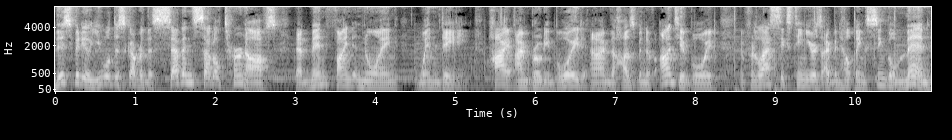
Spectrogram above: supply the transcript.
this video, you will discover the seven subtle turnoffs that men find annoying when dating. Hi, I'm Brody Boyd, and I'm the husband of Antia Boyd. And for the last 16 years, I've been helping single men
